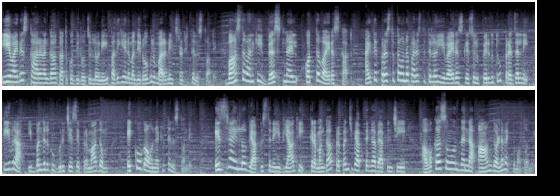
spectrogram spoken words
ఈ వైరస్ కారణంగా గత కొద్ది రోజుల్లోనే పదిహేను మంది రోగులు మరణించినట్లు తెలుస్తోంది. వాస్తవానికి వెస్ట్ నైల్ కొత్త వైరస్ కాదు. అయితే ప్రస్తుతం ఉన్న పరిస్థితుల్లో ఈ వైరస్ కేసులు పెరుగుతూ ప్రజల్ని తీవ్ర ఇబ్బందులకు గురి చేసే ప్రమాదం ఎక్కువగా ఉన్నట్లు తెలుస్తోంది. ఇజ్రాయెల్లో వ్యాపిస్తున్న ఈ వ్యాధి క్రమంగా ప్రపంచవ్యాప్తంగా వ్యాపించే అవకాశం ఉందన్న ఆందోళన వ్యక్తమవుతోంది.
